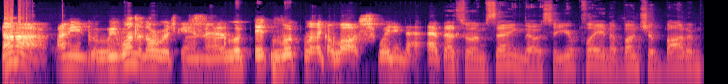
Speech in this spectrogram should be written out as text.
No, no. I mean, we won the Norwich game, and it looked it looked like a loss waiting to happen. That's what I'm saying, though. So you're playing a bunch of bottom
